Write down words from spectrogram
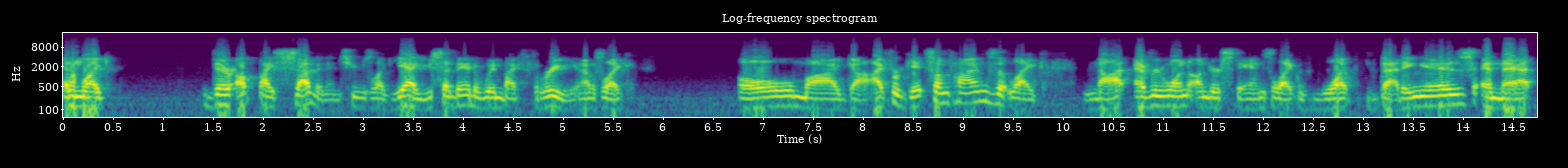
And I'm like, they're up by seven. And she was like, yeah, you said they had to win by three. And I was like, oh my God. I forget sometimes that, like, not everyone understands, like, what betting is, and that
